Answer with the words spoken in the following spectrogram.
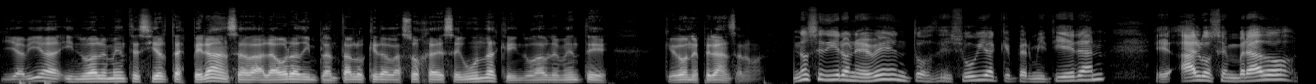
Y había indudablemente cierta esperanza a la hora de implantar lo que era la soja de segunda, que indudablemente quedó en esperanza nomás. No se dieron eventos de lluvia que permitieran eh, algo sembrado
